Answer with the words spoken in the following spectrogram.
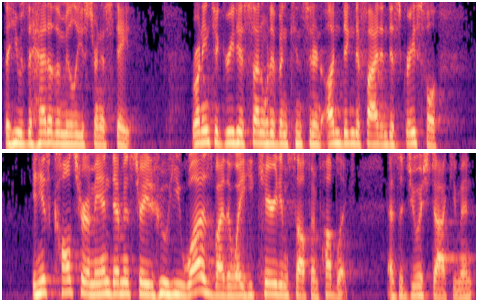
that he was the head of the Middle Eastern estate. Running to greet his son would have been considered undignified and disgraceful. In his culture, a man demonstrated who he was by the way he carried himself in public. As the Jewish document,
